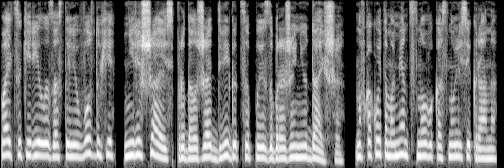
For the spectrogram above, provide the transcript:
Пальцы Кирилла застыли в воздухе, не решаясь продолжать двигаться по изображению дальше, но в какой-то момент снова коснулись экрана,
